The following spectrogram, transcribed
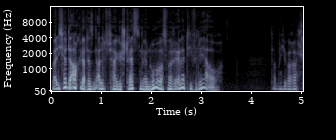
Weil ich hatte auch gedacht, da sind alle total gestresst und rennen rum, aber es war relativ leer auch. Das hat mich überrascht.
